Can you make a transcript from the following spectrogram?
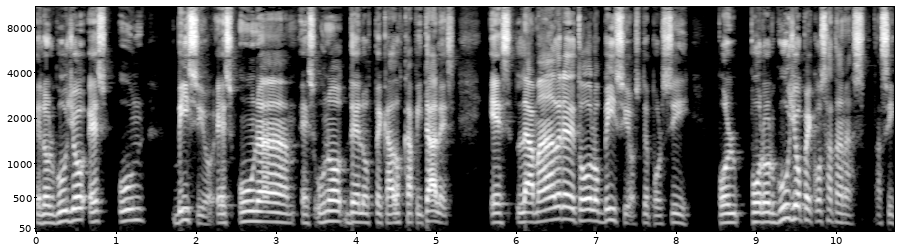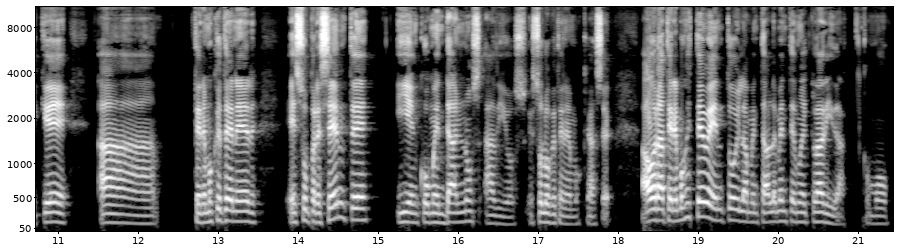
El orgullo es un vicio, es, una, es uno de los pecados capitales, es la madre de todos los vicios de por sí. Por, por orgullo pecó Satanás. Así que ah, tenemos que tener eso presente y encomendarnos a Dios. Eso es lo que tenemos que hacer. Ahora tenemos este evento y lamentablemente no hay claridad. Como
